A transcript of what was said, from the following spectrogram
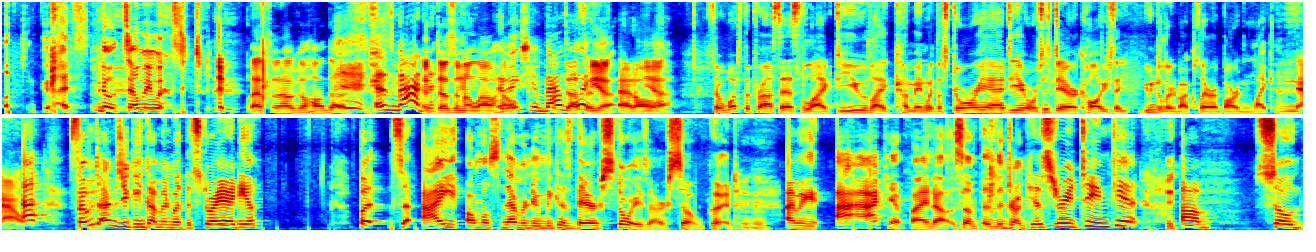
"Fuck you guys. Don't tell me what to do." That's what alcohol does. That's bad. It doesn't allow help. It makes you a bad It doesn't boy. Yeah. at all. Yeah. So what's the process like? Do you like come in with a story idea, or does Derek call you say you need to learn about Clara Barton like now? Sometimes you can come in with a story idea, but so I almost never do because their stories are so good. I mean, I, I can't find out something the drunk history team can't. Um, so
